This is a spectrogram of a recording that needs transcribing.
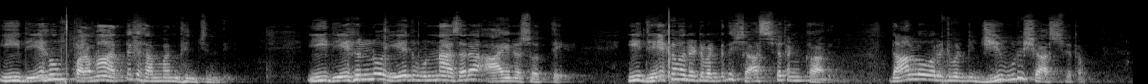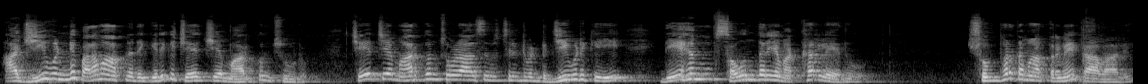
ఈ దేహం పరమాత్మకి సంబంధించింది. ఈ దేహంలో ఏది ఉన్నా సరే ఆయన సొత్తే. ఈ దేహం అనేటువంటిది శాశ్వతం కాదు. దానిలో ఉన్నటువంటి జీవుడు శాశ్వతం. ఆ జీవుణ్ణి పరమాత్మ దగ్గరికి చేర్చే మార్గం చూడు. చేర్చే మార్గం చూడాల్సి వచ్చినటువంటి జీవుడికి దేహం సౌందర్యం అక్కర్లేదు. శుభ్రత మాత్రమే కావాలి.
